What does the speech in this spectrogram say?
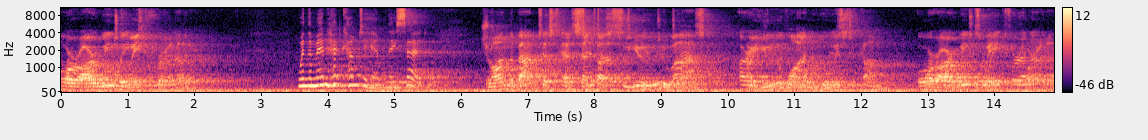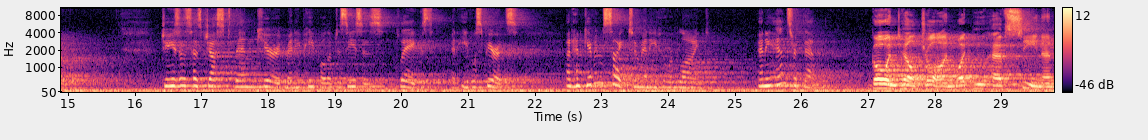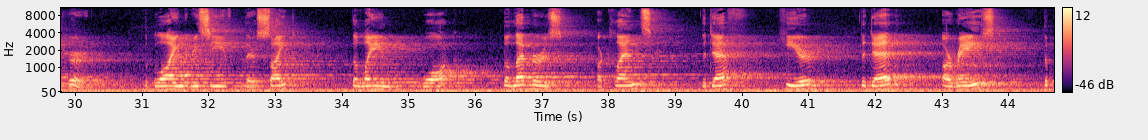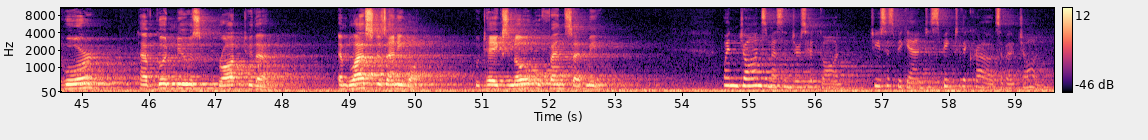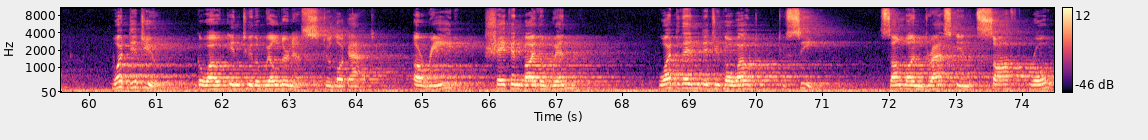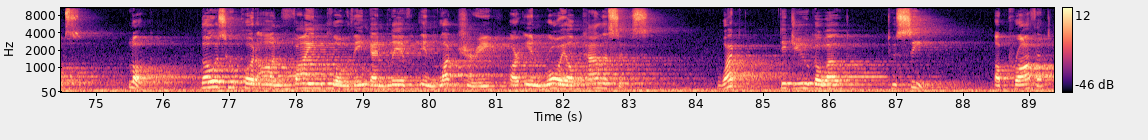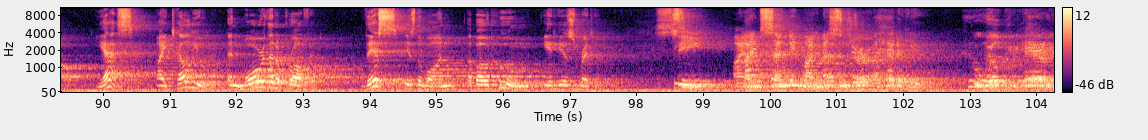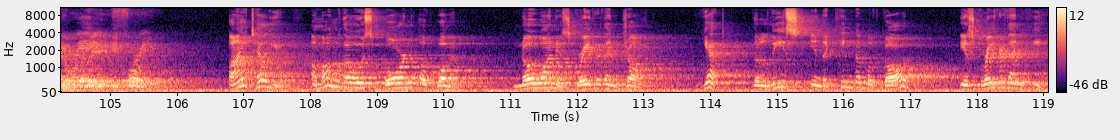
Or are we to wait for another? When the men had come to him, they said, John the Baptist has sent us to you to ask, Are you the one who is to come, or are we to wait for another? Jesus has just then cured many people of diseases, plagues, and evil spirits, and had given sight to many who were blind. And he answered them, Go and tell John what you have seen and heard. The blind receive their sight, the lame walk, the lepers are cleansed, the deaf hear, the dead are raised, the poor have good news brought to them. And blessed is anyone who takes no offense at me. When John's messengers had gone, Jesus began to speak to the crowds about John. What did you go out into the wilderness to look at? A reed shaken by the wind? What then did you go out to see? Someone dressed in soft robes? Look, those who put on fine clothing and live in luxury are in royal palaces. What did you go out to see? A prophet? Yes, I tell you, and more than a prophet. This is the one about whom it is written. See, I am sending my messenger ahead of you, who will prepare your way before you. I tell you, among those born of woman, no one is greater than John. Yet the least in the kingdom of God is greater than he.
